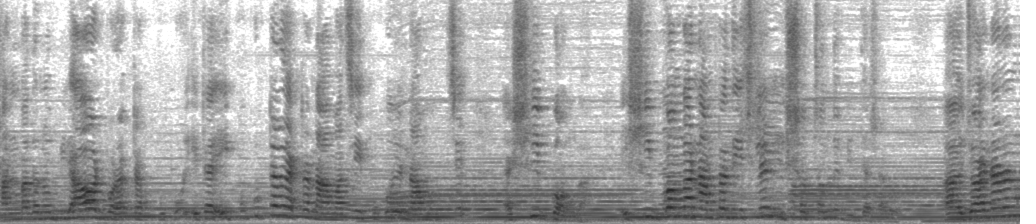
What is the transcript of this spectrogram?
সান বাঁধানো বিরাট বড় একটা পুকুর, এটা, এই পুকুরটারও একটা নাম আছে, এই পুকুরের নাম হচ্ছে শিবগঙ্গা। এই শিবগঙ্গা নামটা দিয়েছিলেন ঈশ্বরচন্দ্র বিদ্যাসাগর। জয়নারায়ণ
